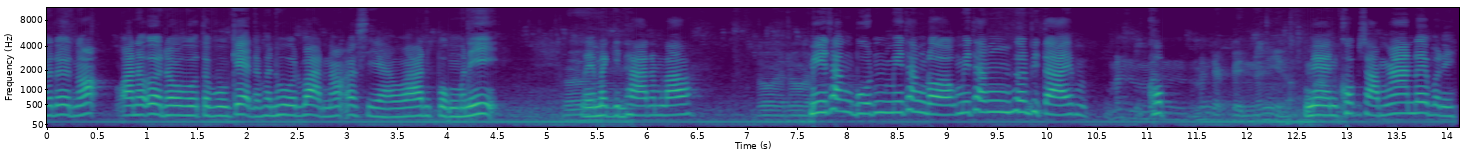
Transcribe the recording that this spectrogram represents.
เพิ่นเดินเนาะวานเอาเอิ้นเอาตะบูแก๊สเนี่ยเพิ่นพูดบ้านเนาะเราเสียวานปรุงมานี่เออเลยมากินทานน้ำเราโดยโดยมีทั้งบุญมีทั้งดอก มีทั้งเพื่อนพี่ตาย มันครบมันมันอยากเป็นนะนี่เหรอแม่นครบสามงานเลยบ่นี่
